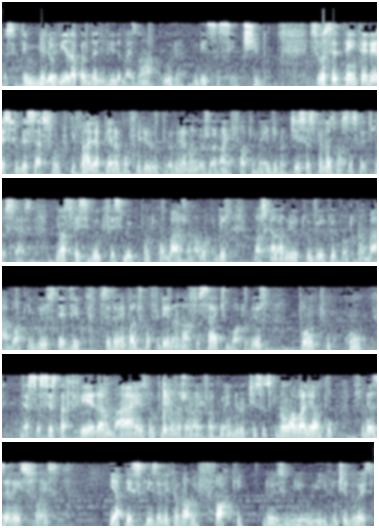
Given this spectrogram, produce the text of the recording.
Você tem melhoria da qualidade de vida, mas não há cura nesse sentido. Se você tem interesse sobre esse assunto, que vale a pena conferir o programa no Jornal Enfoque Manhã de Notícias pelas nossas redes sociais. Nosso Facebook, facebook.com.br jornalbocnews, nosso canal no YouTube, youtube.com.br TV. Você também pode conferir no nosso site bocnews.com. Nessa sexta-feira, mais um programa Jornal Enfoque Manhã de Notícias que vão avaliar um pouco sobre as eleições e a pesquisa eleitoral Enfoque 2022,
